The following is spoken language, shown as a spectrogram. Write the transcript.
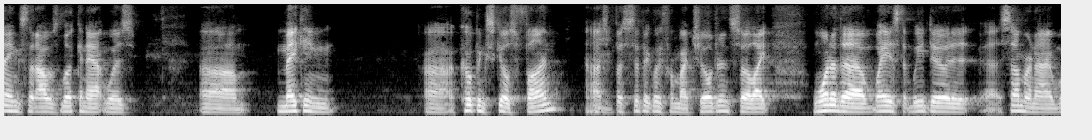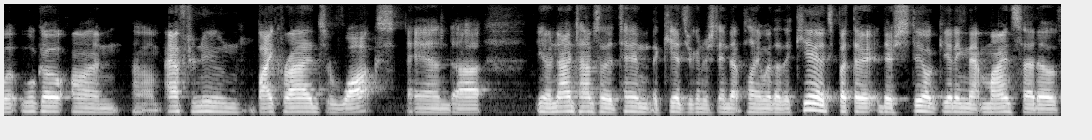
things that i was looking at was um, making uh, coping skills fun uh, Mm. specifically for my children. So like one of the ways that we do it uh, summer and i will we'll go on um, afternoon bike rides or walks. And uh, you know nine times out of ten the kids are going to just end up playing with other kids but they're they're still getting that mindset of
